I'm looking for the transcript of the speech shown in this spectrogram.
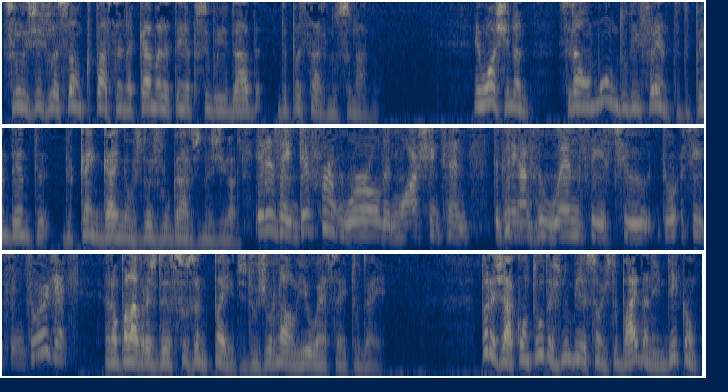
se legislação que passa na Câmara tem a possibilidade de passar no Senado. Em Washington, será um mundo diferente, dependente de quem ganha os dois lugares na Geórgia. It is a different world in Washington, depending on who wins these two seats in Georgia. Eram palavras de Susan Page, do jornal USA Today. Para já, contudo, as nomeações de Biden indicam,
